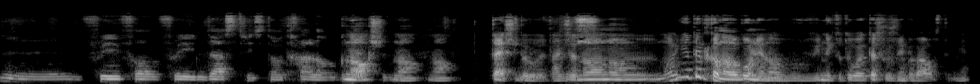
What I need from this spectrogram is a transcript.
y, Free for Free Industries, to od Halo No, Collection. no, no. Też były, także no, no, no nie tylko, no ogólnie, no, w innych tytułach też różnie bywało z tym, nie?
